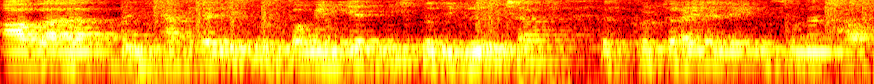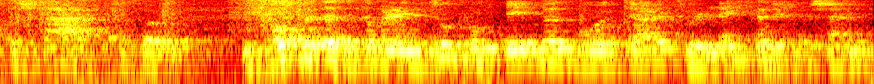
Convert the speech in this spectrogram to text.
Aber im Kapitalismus dominiert nicht nur die Wirtschaft, das kulturelle Leben, sondern auch der Staat. Also ich hoffe, dass es einmal eine Zukunft geben wird, wo es geradezu lächerlich erscheint,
